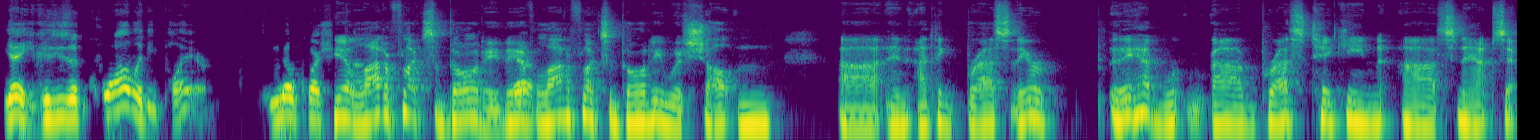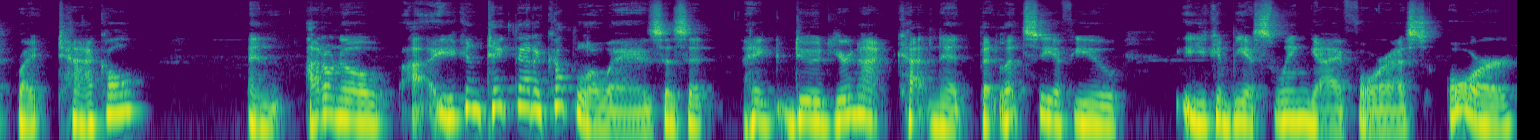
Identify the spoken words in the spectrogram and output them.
yeah because he's a quality player no question. Yeah, a lot of flexibility. They yeah. have a lot of flexibility with Shelton, uh, and I think Bruss. They were they had uh, Bruss taking uh, snaps at right tackle, and I don't know. Uh, you can take that a couple of ways. Is that hey, dude, you're not cutting it, but let's see if you you can be a swing guy for us, or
